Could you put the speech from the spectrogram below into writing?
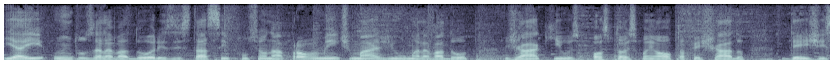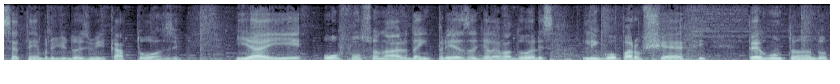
E aí, um dos elevadores está sem funcionar, provavelmente mais de um elevador, já que o Hospital Espanhol está fechado desde setembro de 2014. E aí, o funcionário da empresa de elevadores ligou para o chefe perguntando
